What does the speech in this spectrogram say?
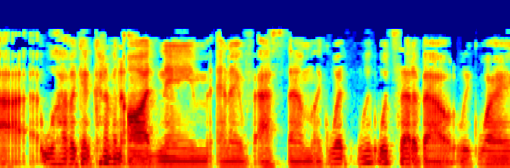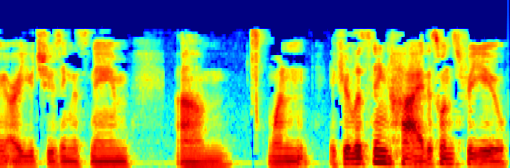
uh, will have like a kind of an odd name, and I've asked them like, what, what what's that about? Like, why are you choosing this name? Um, when if you're listening, hi, this one's for you.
